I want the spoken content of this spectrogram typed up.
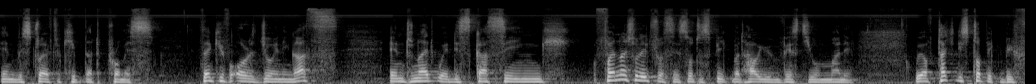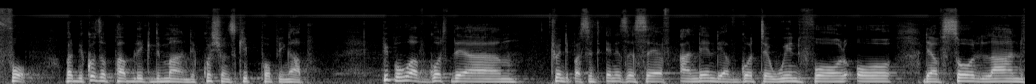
And we strive to keep that promise. Thank you for always joining us. And tonight we're discussing financial literacy, so to speak, but how you invest your money. We have touched this topic before, but because of public demand, the questions keep popping up. People who have got their um, 20% NSSF and then they have got a windfall or they have sold land,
